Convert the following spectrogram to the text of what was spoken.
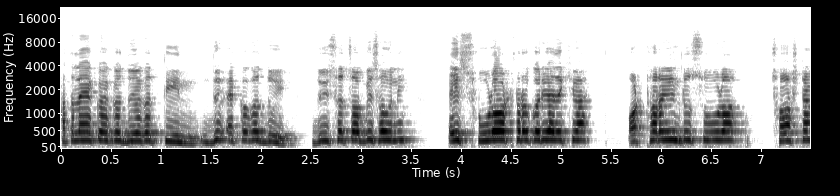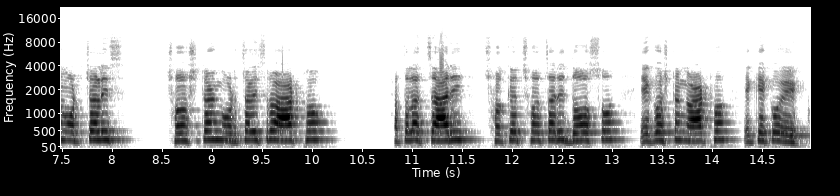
ହାତଲା ଏକ ଏକ ଦୁଇ ଏକ ତିନି ଦୁଇ ଏକ ଏକ ଦୁଇ ଦୁଇଶହ ଚବିଶ ହେଉନି। ଏଇ ଷୋହଳ ଅଠର କରିବା ଦେଖିବା। ଅଠର ଇଣ୍ଟୁ ଷୋହଳ ଛଅ ଷ୍ଟାଙ୍ଗ ଅଠଚାଳିଶ ଛଅ ଷ୍ଟାଙ୍ଗ ଅଠଚାଳିଶର ଆଠ সাতলা চারি, ছকে ছ চারি, দশ, একুশ আঠ, এক এক এক।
